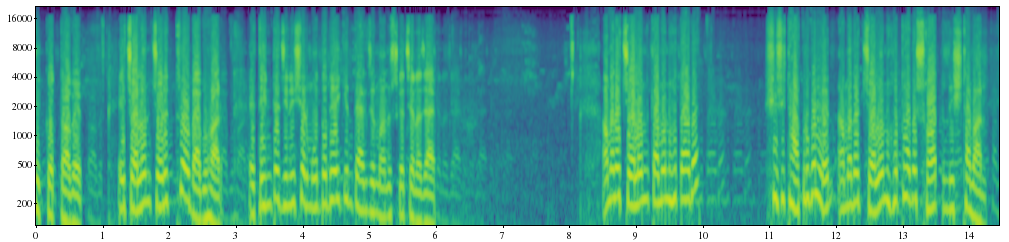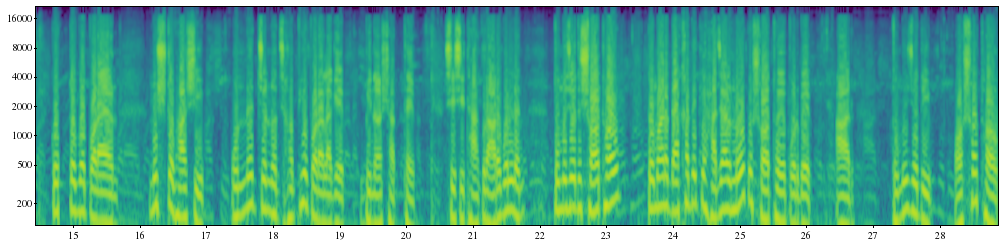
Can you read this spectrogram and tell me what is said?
ঠিক করতে হবে। এই চলন চরিত্র ও ব্যবহার, এই তিনটে জিনিসের মধ্য দিয়েই কিন্তু একজন মানুষকে চেনা যায়। আমাদের চলন কেমন হতে হবে? শ্রী ঠাকুর বললেন, আমাদের চলন হতে হবে সৎ, নিষ্ঠাবান কর্তব্য পরায়ণ মিষ্টভাষী, অন্যের জন্য ঝাঁপিয়ে পড়া লাগে বিনা স্বার্থে। শ্রী ঠাকুর আরও বললেন, তুমি যদি সৎ হও, তোমার দেখা দেখি হাজার লোক সৎ হয়ে পড়বে। আর তুমি যদি অসৎ হও,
